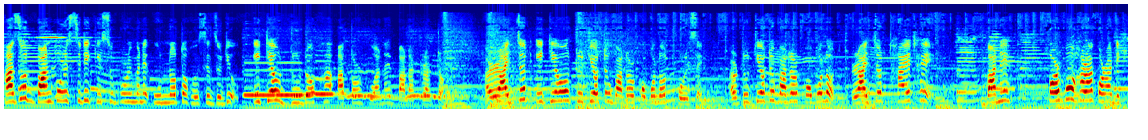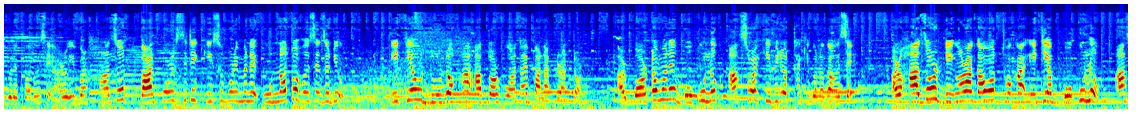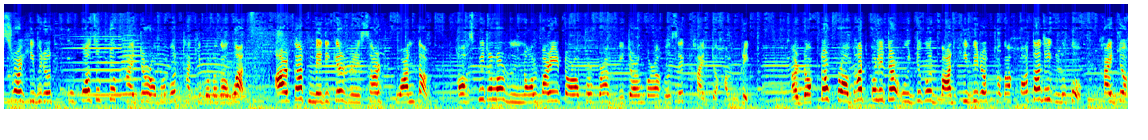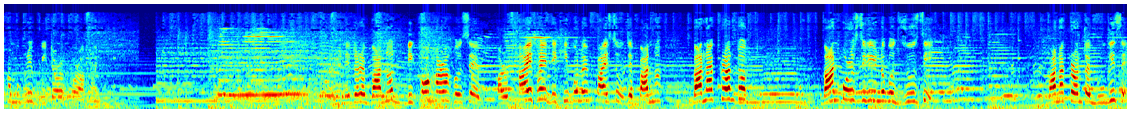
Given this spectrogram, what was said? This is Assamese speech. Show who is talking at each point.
Speaker 1: হাজোত বান পৰিস্থিতি কিছু পৰিমাণে উন্নত হৈছে যদিও এতিয়াও দুৰ্দশা আঁতৰ হোৱা নাই বানাক্ৰান্ত আৰু ৰাজ্যত এতিয়াও তৃতীয়টো বানৰ কবলত পৰিছে। আৰু তৃতীয়টো বানৰ কবলত ৰাজ্যত ঠায়ে ঠায়ে বানে সৰ্বহাৰা কৰা দেখিবলৈ পোৱা গৈছে। আৰু এইবাৰ হাজোত বান পৰিস্থিতি কিছু পৰিমাণে উন্নত হৈছে যদিও এতিয়াও দুৰ্দশা আঁতৰ হোৱা নাই বানাক্ৰান্তৰ আৰু বৰ্তমানে বহু লোক আশ্ৰয় শিবিৰত থাকিব লগা হৈছে। আৰু হাজোৰ ডিঙৰা গাঁৱত থকা এতিয়া বহু লোক আশ্ৰয় শিবিৰত উপযুক্ত খাদ্যৰ অভাৱত থাকিব লগা হোৱাত আৰ্কাট মেডিকেল ৰিচাৰ্চ কোৱাণ্টাম হস্পিটেলৰ নলবাৰীৰ তৰফৰ পৰা বিতৰণ কৰা হৈছে খাদ্য সামগ্ৰী। আৰু ডক্টৰ প্ৰভাত কলিতাৰ উদ্যোগত বান শিবিৰত থকা শতাধিক লোকক খাদ্য সামগ্ৰী বিতৰণ কৰা হয়। এনেদৰে বানত দিশহাৰা হৈছে আৰু ঠায়ে ঠায়ে দেখিবলৈ পাইছো যে বান বানাক্ৰান্তত বান পৰিস্থিতিৰ লগত যুঁজ। দি বানাক্ৰান্তই ভুগিছে।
